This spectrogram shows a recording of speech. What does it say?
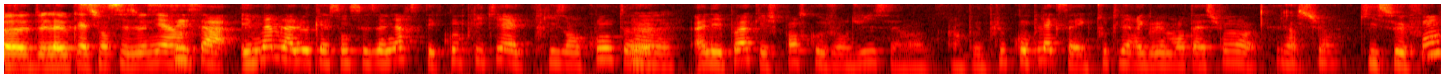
euh, de la location saisonnière. c'est ça. Et même la location saisonnière, c'était compliqué à être prise en compte euh, Mm. à l'époque. Et je pense qu'aujourd'hui, c'est un, un peu plus complexe avec toutes les réglementations euh, Bien sûr. qui se font.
